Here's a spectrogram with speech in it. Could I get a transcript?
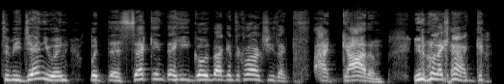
to be genuine. But the second that he goes back into Clark, she's like, "I got him," you know, like I got,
